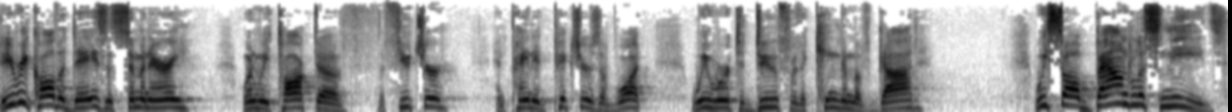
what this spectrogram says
Do you recall the days in seminary when we talked of the future and painted pictures of what we were to do for the kingdom of God? We saw boundless needs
